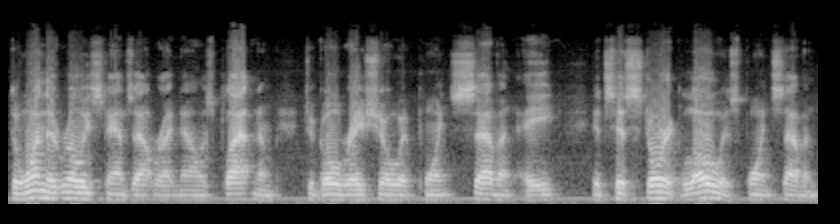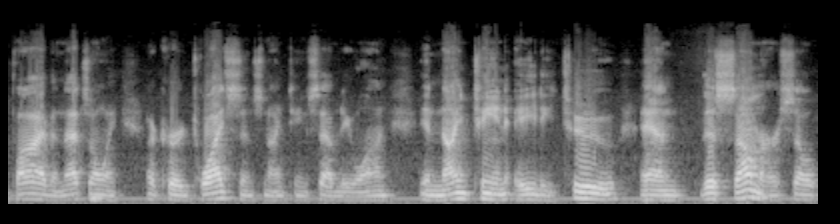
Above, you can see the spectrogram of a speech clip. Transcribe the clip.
the one that really stands out right now is platinum to gold ratio at 0.78. its historic low is 0.75, and that's only occurred twice since 1971 in 1982 and this summer. So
